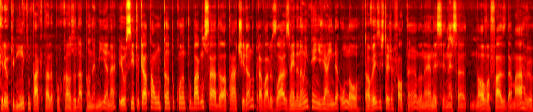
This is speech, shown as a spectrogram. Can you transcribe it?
creio que muito impactada por causa da pandemia, né? Eu sinto que ela tá um tanto quanto bagunçada. Ela tá atirando para vários lados, eu ainda não entendi ainda o nó. Talvez esteja faltando, né, nesse, nessa nova fase da Marvel,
